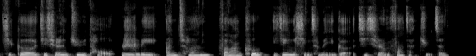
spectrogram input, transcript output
几个机器人巨头日立、安川、法拉科已经形成了一个机器人发展矩阵，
